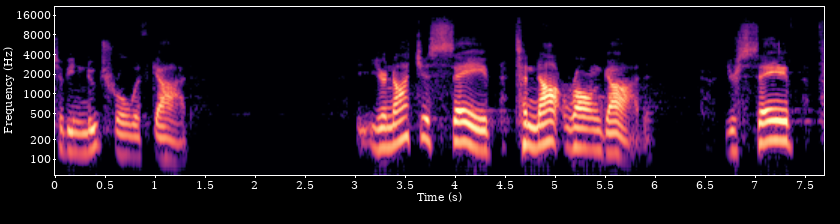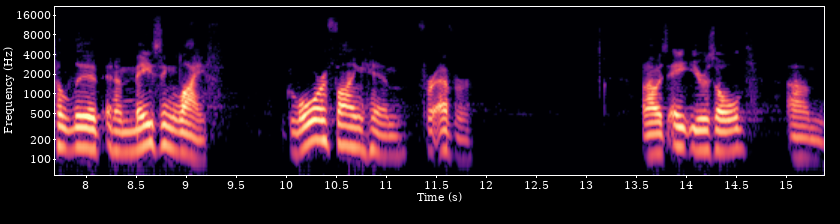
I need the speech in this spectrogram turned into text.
to be neutral with God. You're not just saved to not wrong God. You're saved to live an amazing life glorifying Him forever. When I was eight years old, um,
